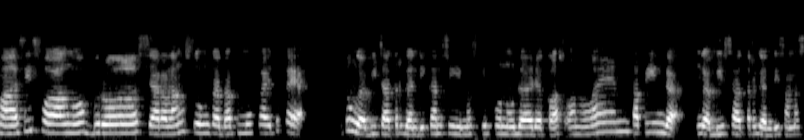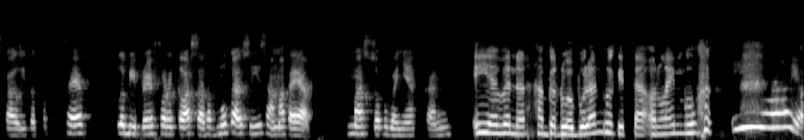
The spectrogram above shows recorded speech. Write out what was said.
mahasiswa, ngobrol secara langsung tatap muka itu kayak itu nggak bisa tergantikan sih meskipun udah ada kelas online, tapi nggak nggak bisa terganti sama sekali. Tetap saya lebih prefer kelas tatap muka sih sama kayak masuk kebanyakan. Iya bener, hampir dua bulan Bu kita online Bu. Iya, ya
